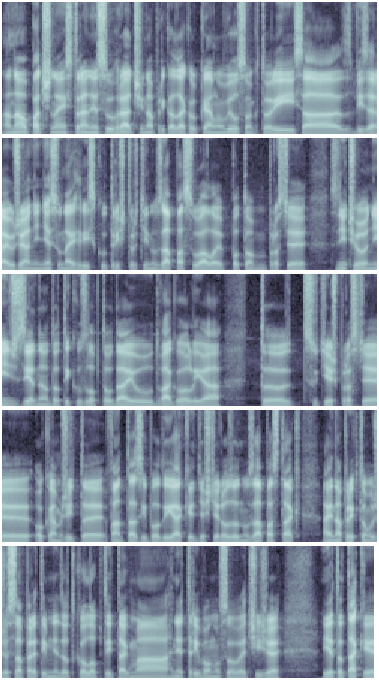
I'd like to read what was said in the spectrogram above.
A na opačnej strane sú hráči napríklad ako Callum Wilson, ktorí sa vyzerajú, že ani nie sú na ihrisku 3 štvrtinu zápasu, ale potom proste z ničoho nič, z jedného dotyku s loptou dajú dva góly a to sú tiež proste okamžité fantasy body a keď ešte rozhodnú zápas, tak aj napriek tomu, že sa predtým nedotkol lopty, tak má hneď tri bonusové, čiže je to také,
